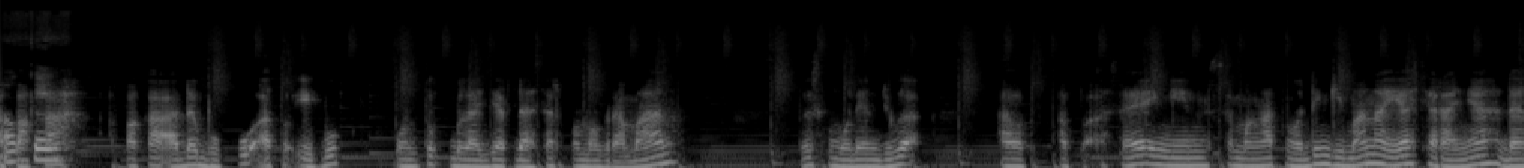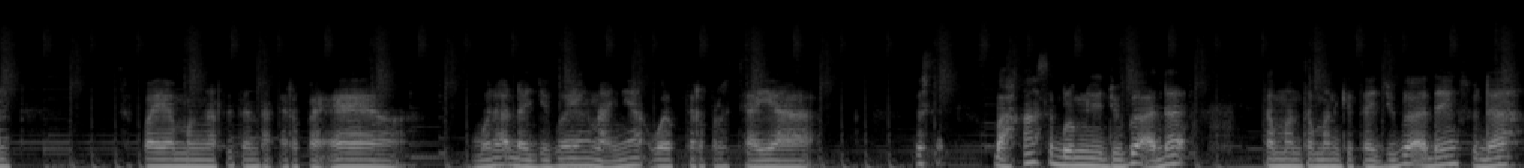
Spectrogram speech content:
Oke. Apakah apakah ada buku atau e-book untuk belajar dasar pemrograman? Terus kemudian juga al- apa saya ingin semangat ngoding gimana ya caranya dan supaya mengerti tentang RPL. Kemudian ada juga yang nanya web terpercaya. Terus bahkan sebelumnya juga ada teman-teman kita juga ada yang sudah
